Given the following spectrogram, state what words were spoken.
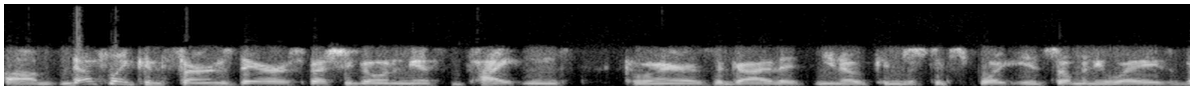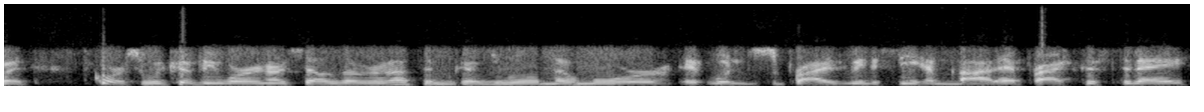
um, definitely concerns there, especially going against the Titans. Kamara is a guy that you know can just exploit you in so many ways. But of course, we could be worrying ourselves over nothing because we'll know more. It wouldn't surprise me to see him not at practice today.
